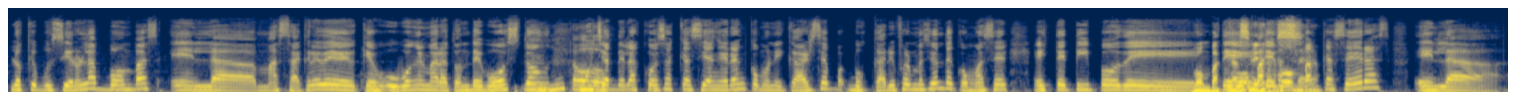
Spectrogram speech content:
Los que pusieron las bombas en la masacre de que hubo en el maratón de Boston, muchas de las cosas que hacían eran comunicarse, bu- buscar información de cómo hacer este tipo de Bombas de, caseras. de bombas Caseras. caseras en la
